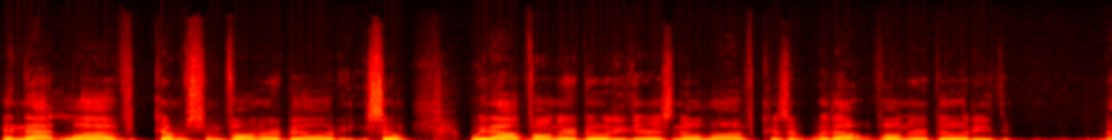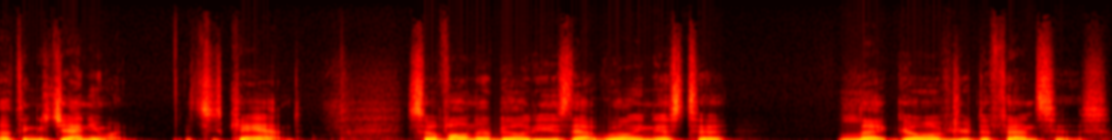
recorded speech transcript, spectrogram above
and that love comes from vulnerability. So without vulnerability, there is no love because without vulnerability, nothing's genuine. It's just canned. So vulnerability is that willingness to let go of your defenses,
